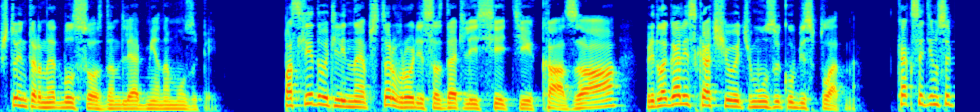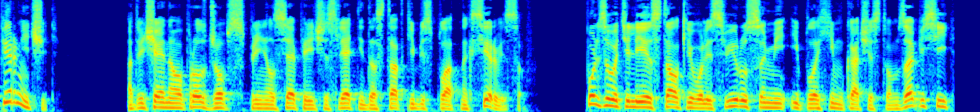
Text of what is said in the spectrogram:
что интернет был создан для обмена музыкой. Последователи Napster, вроде создателей сети Kazaa, предлагали скачивать музыку бесплатно. Как с этим соперничать? Отвечая на вопрос, Джобс принялся перечислять недостатки бесплатных сервисов. Пользователи сталкивались с вирусами и плохим качеством записей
